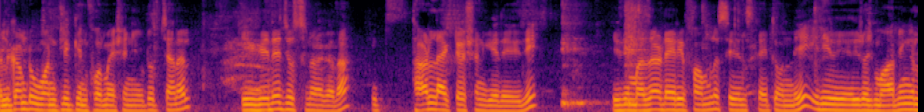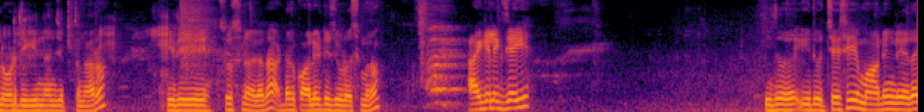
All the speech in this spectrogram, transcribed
Welcome to one click information YouTube channel. ఈ గేదె చూస్తున్నారు కదా ఇట్స్ థర్డ్ లాక్టేషన్ గేదె ఇది. ఇది మజా డైరీ ఫామ్లో సేల్స్కి అయితే ఉంది. ఇది ఈరోజు మార్నింగ్ లోడ్ దిగిందని చెప్తున్నారు. ఇది చూస్తున్నారు కదా అడ్డర్ క్వాలిటీ చూడొచ్చు మనం. ఆగిలిక్ చేయి ఇది ఇది వచ్చేసి మార్నింగ్ లేదా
